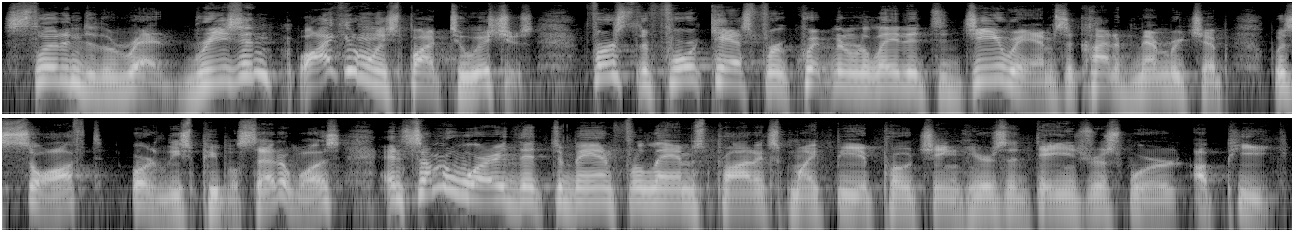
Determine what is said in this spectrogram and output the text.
slid into the red. Reason? Well, I can only spot two issues. First, the forecast for equipment related to DRAMs, a kind of memory chip, was soft, or at least people said it was, and some are worried that demand for Lam's products might be approaching, here's a dangerous word, a peak.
